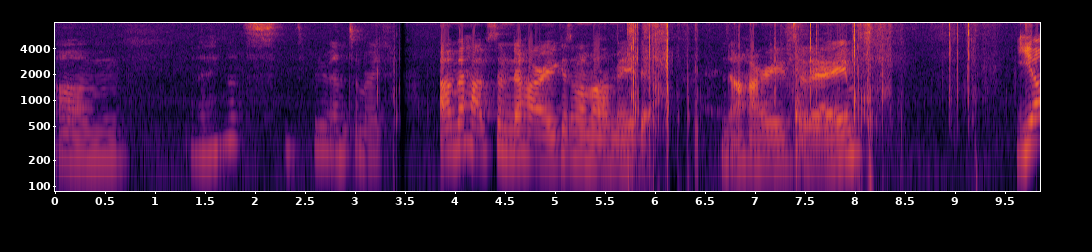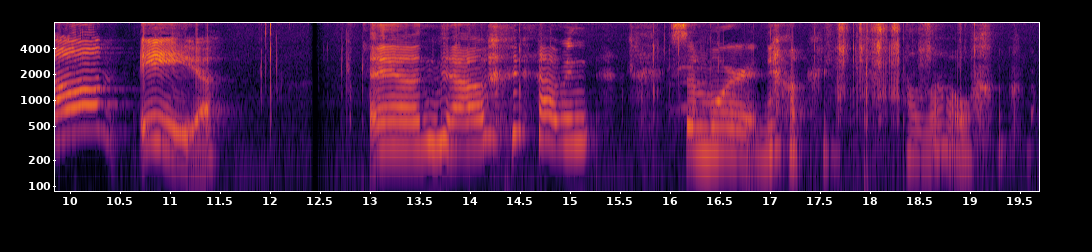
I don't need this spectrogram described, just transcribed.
Um, and I think that's, that's pretty, and some rice. I'm gonna have some nahari because my mom made nahari today. Yum-y! And now having some more nahari. Hello.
